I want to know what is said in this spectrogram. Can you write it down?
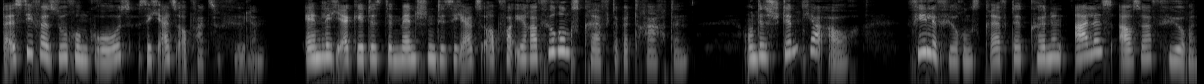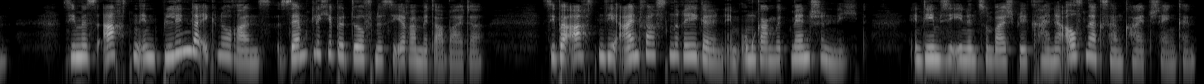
Da ist die Versuchung groß, sich als Opfer zu fühlen. Ähnlich ergeht es den Menschen, die sich als Opfer ihrer Führungskräfte betrachten. Und es stimmt ja auch. Viele Führungskräfte können alles außer führen. Sie missachten in blinder Ignoranz sämtliche Bedürfnisse ihrer Mitarbeiter. Sie beachten die einfachsten Regeln im Umgang mit Menschen nicht, indem sie ihnen zum Beispiel keine Aufmerksamkeit schenken,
